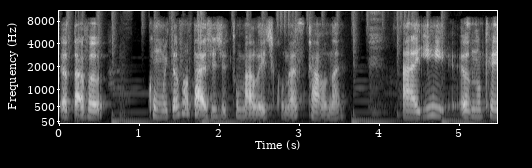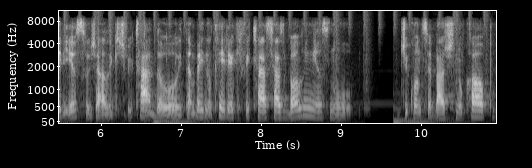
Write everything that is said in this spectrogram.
eu tava com muita vontade de tomar leite com Nescau, né? Aí eu não queria sujar o liquidificador e também não queria que ficasse as bolinhas no de quando você bate no copo.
